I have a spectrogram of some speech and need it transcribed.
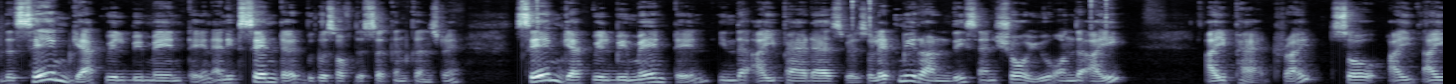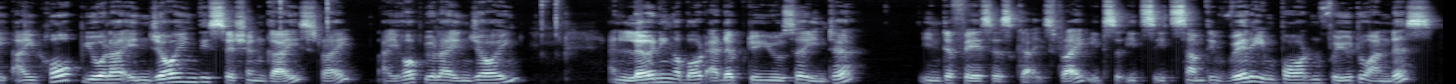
The same gap will be maintained and it's centered because of the second constraint. Same gap will be maintained in the iPad as well. So let me run this and show you on the i iPad right? So I, I I hope you all are enjoying this session guys right? I hope you all are enjoying and learning about adaptive user inter interfaces guys right? It's it's it's something very important for you to understand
